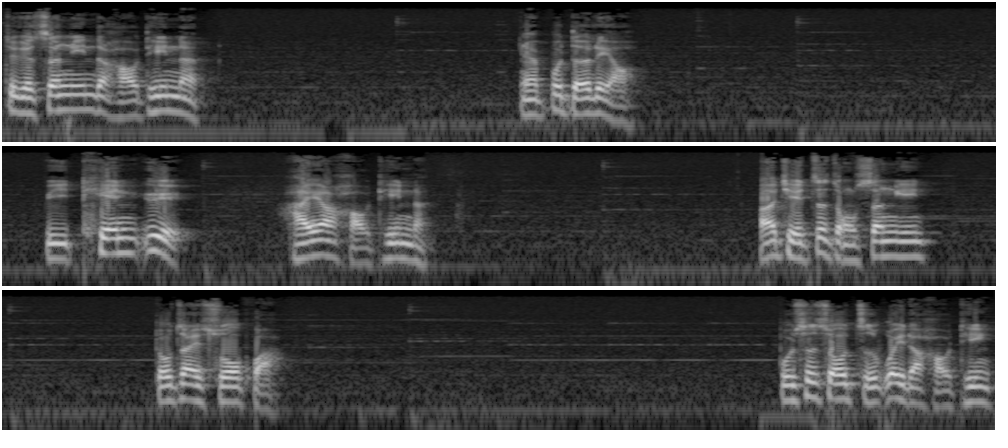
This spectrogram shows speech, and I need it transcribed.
这个声音的好听呢，那不得了。比天乐还要好听呢，而且这种声音都在说法，不是说只为了好听。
